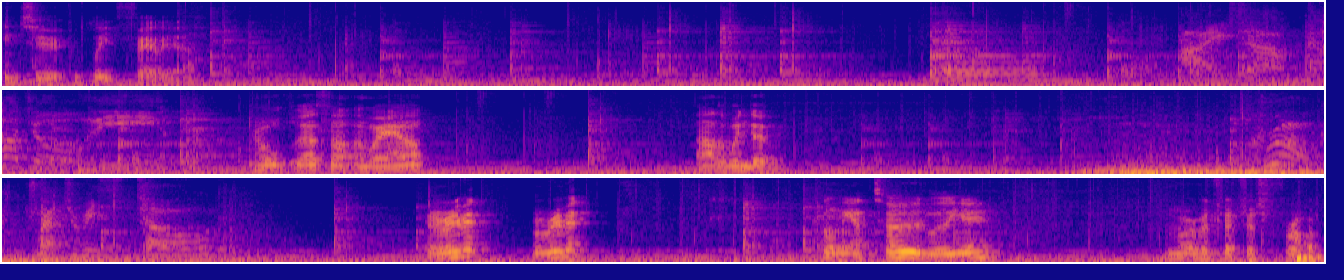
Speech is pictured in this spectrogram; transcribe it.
into a complete failure. That's not the way out. Ah, the window. Croak, treacherous toad! Ribbit, ribbit. Call me a toad, will you? I'm more of a treacherous frog.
